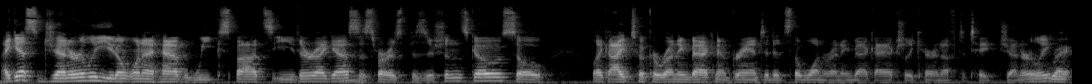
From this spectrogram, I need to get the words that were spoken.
I guess generally you don't want to have weak spots either. I guess as far as positions go. So, like I took a running back. Now, granted, it's the one running back I actually care enough to take generally. right.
